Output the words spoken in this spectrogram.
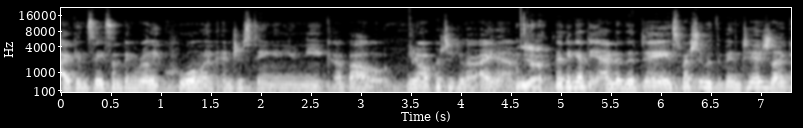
I can say something really cool and interesting and unique about you know a particular item. Yeah. I think at the end of the day, especially with vintage, like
